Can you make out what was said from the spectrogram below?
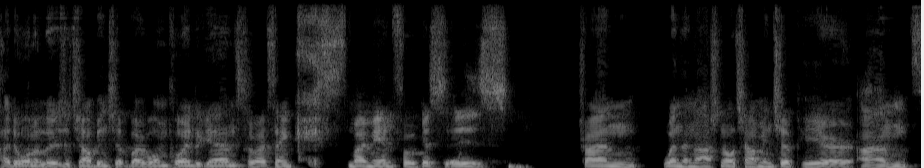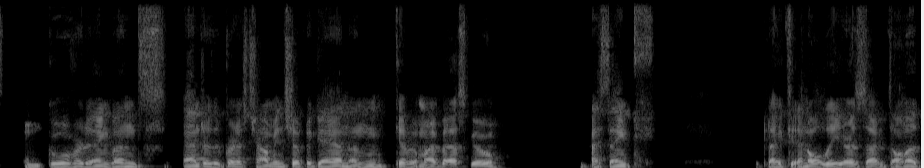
I don't want to lose a championship by one point again. So I think my main focus is try and win the national championship here and go over to England, enter the British Championship again, and give it my best go. I think, like in all the years I've done it,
